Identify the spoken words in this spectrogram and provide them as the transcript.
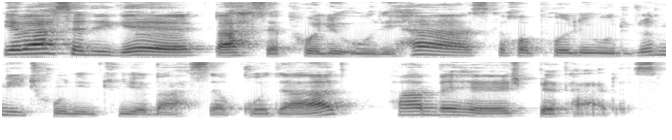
یه بحث دیگه بحث پلی اوری هست که خب پلی اوری رو می‌تونیم توی بحث غدد هم بهش بپردازیم.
